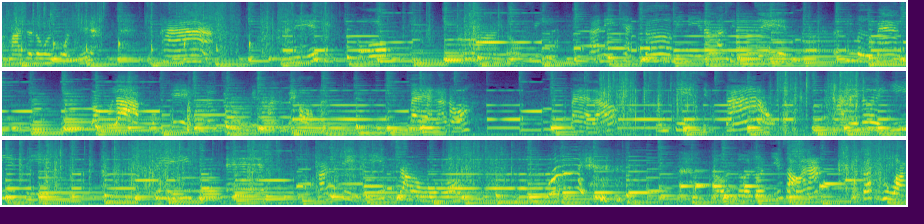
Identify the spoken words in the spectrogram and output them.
ลับมาจะโดนบ่นเนี่ยสิบห้าอันนี้สิบหกอ่าโดฟี่อันนี้แคคเกอร์มินินะคะสิบเจ็ดแล้วที่มือแม่ดอกกุหลาบโอเคเริ่มจะพูดไม่ทันไม่ออกแล้วสิบแปดแล้วเนาะสิบแปดแล้วคุณจีสิบเก้ามาเลยเลยยี่สิบสี่ยี่สิบเอ็ดปัจจิยี่สิบสองว้ายโดนโดนยี่สิบสองนะก็ทัวร์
